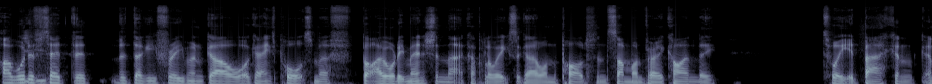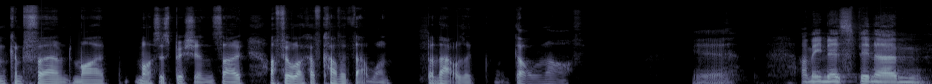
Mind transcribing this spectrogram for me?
I would have said the the Dougie Freedman goal against Portsmouth, but I already mentioned that a couple of weeks ago on the pod, and someone very kindly tweeted back and, and confirmed my my suspicion. So I feel like I've covered that one. But that was a goal and a half. Yeah, I mean, there's been um,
